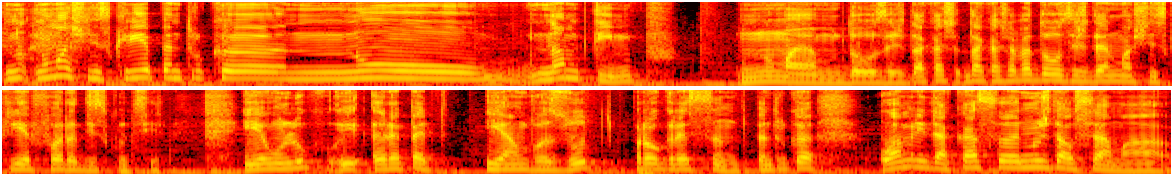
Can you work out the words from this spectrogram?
nu, nu m-aș înscrie pentru că nu am timp nu mai am 20. Dacă aș, dacă aș avea 20 de ani, m-aș înscrie fără discuție. E un lucru, repet, i-am văzut progresând. Pentru că oamenii de acasă nu-și dau seama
